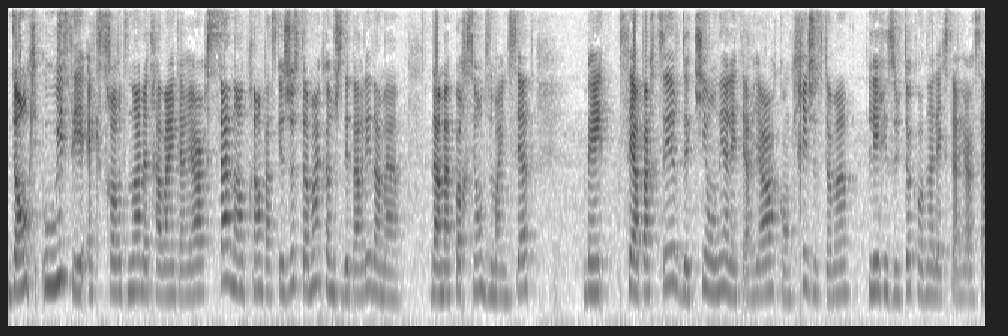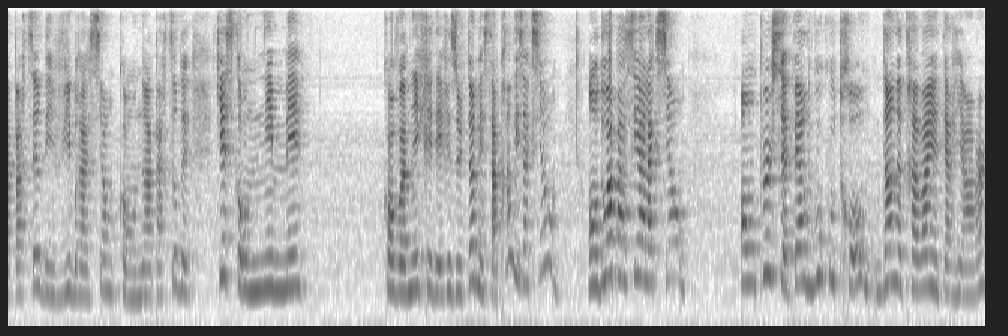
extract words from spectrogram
Donc, oui, c'est extraordinaire le travail intérieur. Ça n'en prend parce que justement, comme je vous ai parlé dans ma, dans ma portion du mindset, ben c'est à partir de qui on est à l'intérieur qu'on crée justement les résultats qu'on a à l'extérieur. C'est à partir des vibrations qu'on a, à partir de qu'est-ce qu'on émet qu'on va venir créer des résultats, mais ça prend des actions. On doit passer à l'action. On peut se perdre beaucoup trop dans notre travail intérieur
